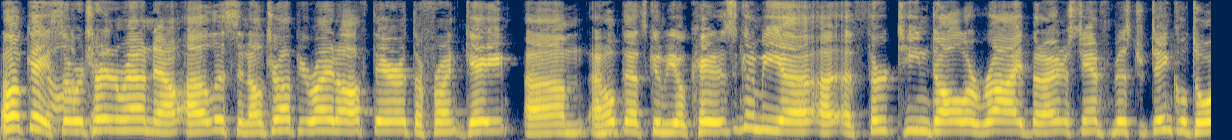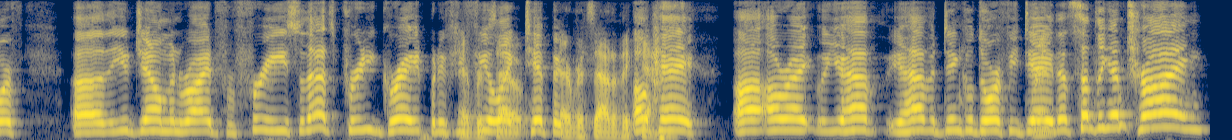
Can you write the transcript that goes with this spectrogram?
Okay, so we're turning around now. Uh, listen, I'll drop you right off there at the front gate. Um, I hope that's going to be okay. This is going to be a, a, a thirteen dollar ride, but I understand from Mister Dinkeldorf uh, that you gentlemen ride for free, so that's pretty great. But if you Everett's feel like out- tipping, Everett's out of the cab. okay, uh, all right. Well, you have you have a Dinkeldorfy day. That's something I'm trying.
